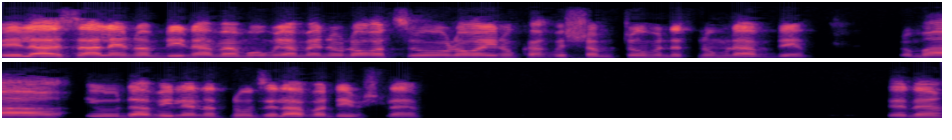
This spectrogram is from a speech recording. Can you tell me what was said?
ולעזה עליהם המדינה, ואמרו מימינו לא רצו, לא ראינו כך, ושמטו ונתנו לעבדיהם. כלומר, יהודה והלל נתנו את זה לעבדים שלהם. בסדר?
